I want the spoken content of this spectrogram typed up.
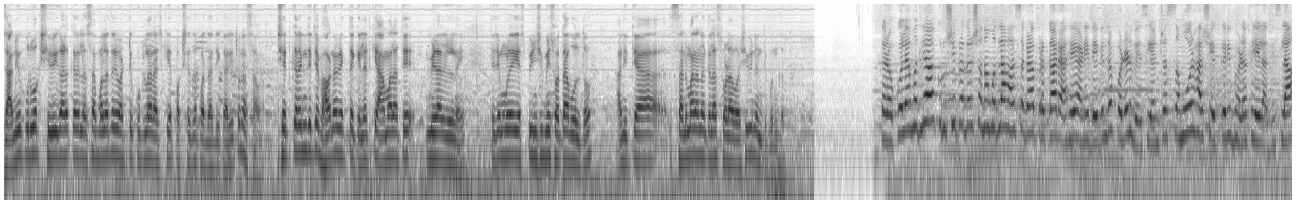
जाणीवपूर्वक शिवीगाळ करेल असं मला तरी वाटते कुठला राजकीय पक्षाचा पदाधिकारी तो नसावा. शेतकऱ्यांनी त्याच्या भावना व्यक्त केल्यात की आम्हाला ते मिळालेलं नाही. त्याच्यामुळे एस पींशी मी स्वतः बोलतो आणि त्या सन्मानानं त्याला सोडावं अशी विनंती पण करतो. तर अकोल्यामधल्या कृषी प्रदर्शनामधला हा सगळा प्रकार आहे आणि देवेंद्र फडणवीस यांच्या समोर हा शेतकरी भडकलेला दिसला.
